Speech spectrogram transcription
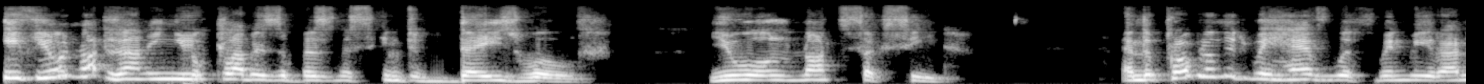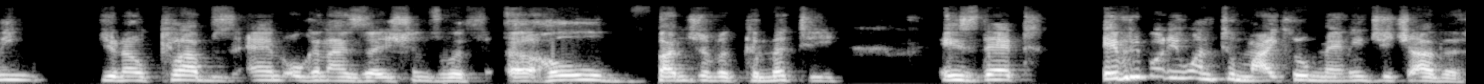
If you're not running your club as a business in today's world, you will not succeed. And the problem that we have with when we're running, you know, clubs and organizations with a whole bunch of a committee is that everybody wants to micromanage each other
